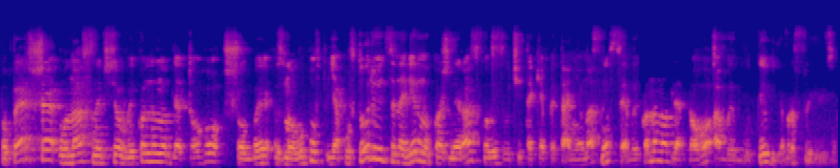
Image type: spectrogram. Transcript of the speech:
По-перше, у нас не все виконано для того, щоб знову повтор... я повторюю це, навірно, кожен раз, коли звучить таке питання. У нас не все виконано для того, аби бути в Євросоюзі.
